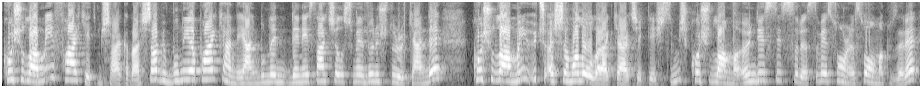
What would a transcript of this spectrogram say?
koşullanmayı fark etmiş arkadaşlar ve bunu yaparken de yani bunu deneysel çalışmaya dönüştürürken de koşullanmayı 3 aşamalı olarak gerçekleştirmiş. Koşullanma öncesi, sırası ve sonrası olmak üzere.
